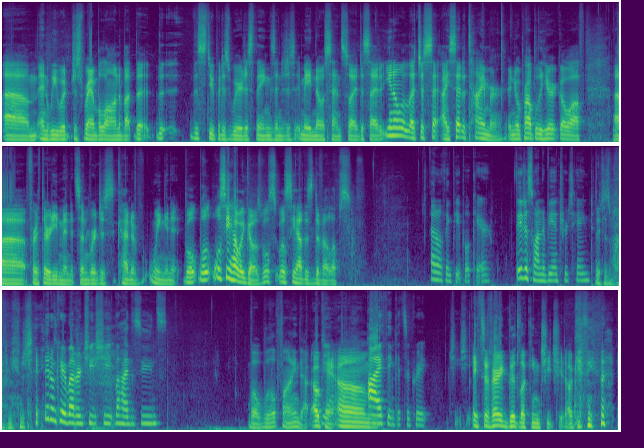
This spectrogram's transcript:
um, and we would just ramble on about the, the the stupidest, weirdest things, and it just it made no sense. So I decided, you know, what, let's just set. I set a timer, and you'll probably hear it go off uh, for thirty minutes, and we're just kind of winging it. We'll we'll we'll see how it goes. We'll we'll see how this develops. I don't think people care. They just want to be entertained. They just want to be entertained. They don't care about our cheat sheet behind the scenes. Well, we'll find out. Okay. Yeah. Um, I think it's a great cheat sheet. it's a very good looking cheat sheet. I'll give you that.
